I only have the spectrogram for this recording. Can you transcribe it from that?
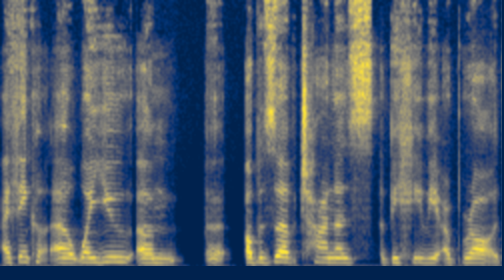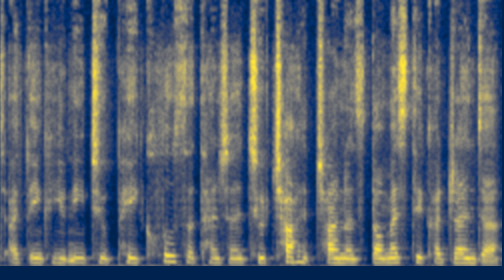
I think when you um, uh, observe China's behavior abroad, I think you need to pay close attention to China's domestic agenda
